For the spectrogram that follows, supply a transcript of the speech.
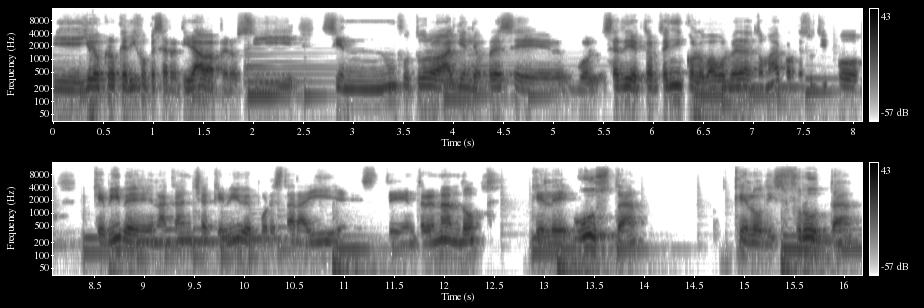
Y yo creo que dijo que se retiraba, pero si, si en un futuro alguien le ofrece ser director técnico, lo va a volver a tomar porque es un tipo que vive en la cancha, que vive por estar ahí este, entrenando, que le gusta, que lo disfruta,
